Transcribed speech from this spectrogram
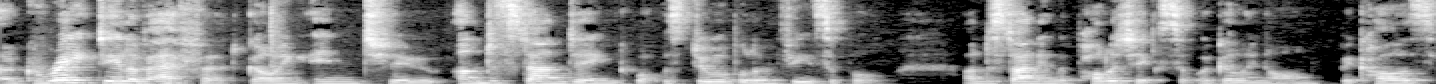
a great deal of effort going into understanding what was doable and feasible understanding the politics that were going on, because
